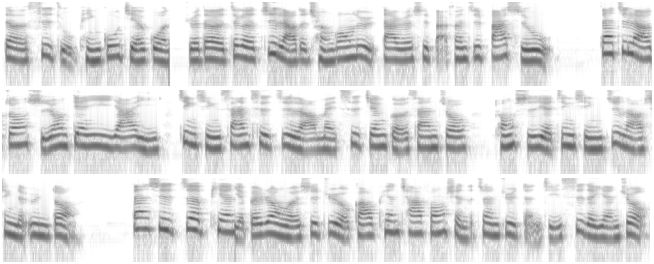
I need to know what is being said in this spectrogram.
的四组评估结果，觉得这个治疗的成功率大约是百分之八十五。在治疗中使用电液压仪进行三次治疗，每次间隔三周，同时也进行治疗性的运动。但是这篇也被认为是具有高偏差风险的证据等级四的研究。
